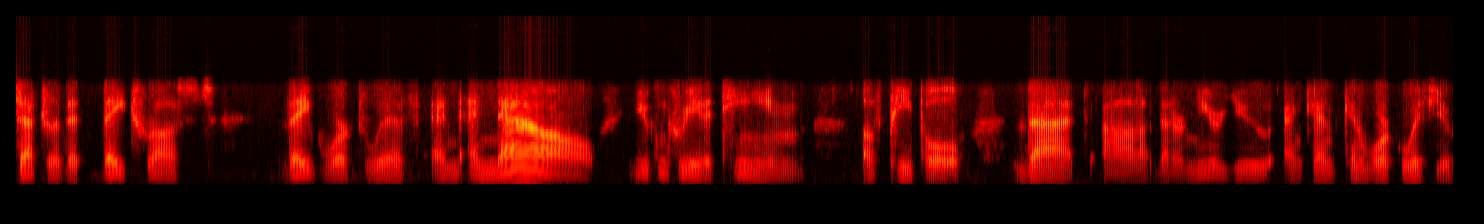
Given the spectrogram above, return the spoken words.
cetera, that they trust, they've worked with, and and now you can create a team of people that uh, that are near you and can can work with you,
